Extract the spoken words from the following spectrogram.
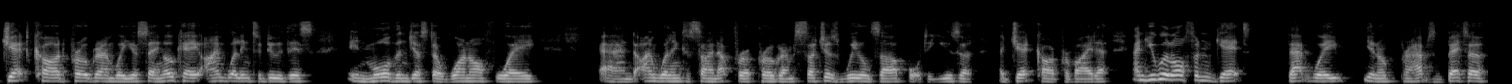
jet card program where you're saying, okay, I'm willing to do this in more than just a one-off way, and I'm willing to sign up for a program such as Wheels Up or to use a, a jet card provider, and you will often get that way, you know, perhaps better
